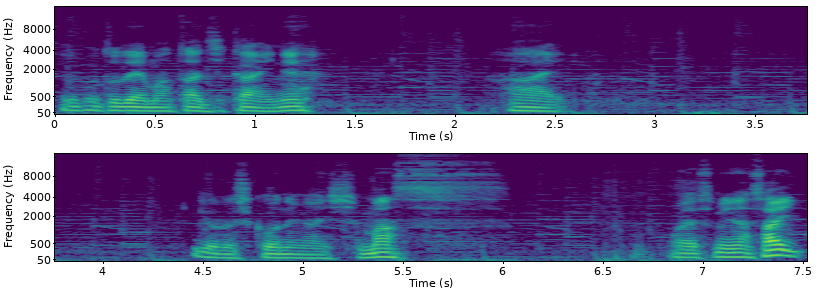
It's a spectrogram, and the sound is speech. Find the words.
ということで、また次回ね。はい。よろしくお願いします。おやすみなさい。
